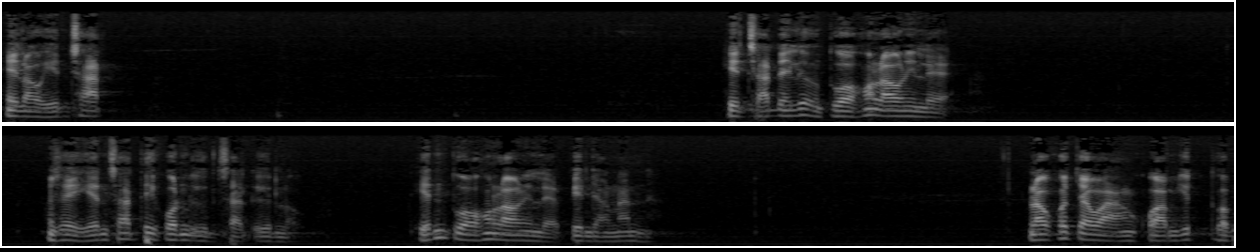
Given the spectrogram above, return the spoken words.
ให้เราเห็นชัด เห็นชัดในเรื่องตัวของเรานี่แหละ ไม่ใช่เห็นชัดที่คนอื่นสัตว์อื่นหรอก เห็นตัวของเรานี่แหละ เป็นอย่างนั้น เราก็จะวางความยึดความ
